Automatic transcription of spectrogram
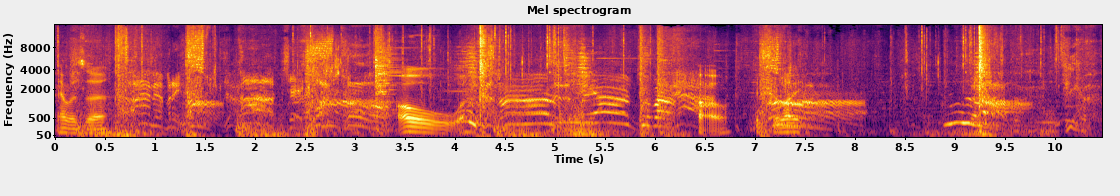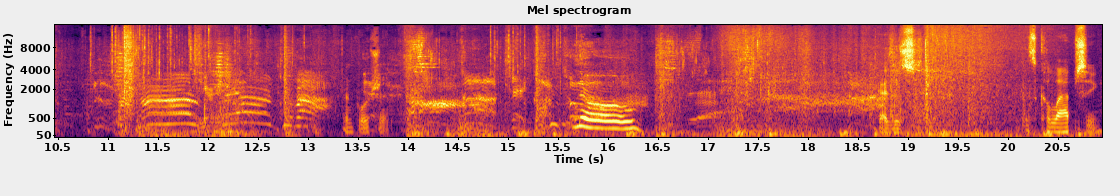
That was a... Oh. Uh oh. Control light. Unfortunate. No. Guys, it's it's collapsing.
